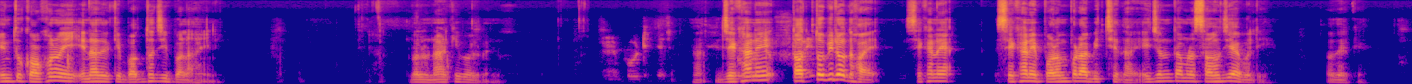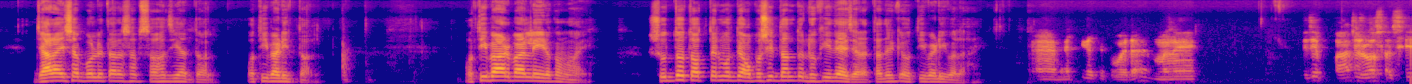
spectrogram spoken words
কিন্তু কখনোই এনাদেরকে বদ্ধজীব বলা হয়নি। বলুন আর কি বলবেন? হ্যাঁ, যেখানে তত্ত্ববিরোধ হয় সেখানে সেখানে পরম্পরা বিচ্ছেদ হয় এই জন্য তো আমরা সহজিয়া বলি ওদেরকে। যারা এসব বলবে তারা সব সহজিয়ার দল অতিবাড়ির দল। অতিবার বাড়লে এরকম হয়। শুদ্ধ তত্ত্বের মধ্যে অপসিদ্ধান্ত ঢুকিয়ে দেয় যারা তাদেরকে অতিবাড়ি বলা হয়। হ্যাঁ মানে এই যে পাঁচ রস আছে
